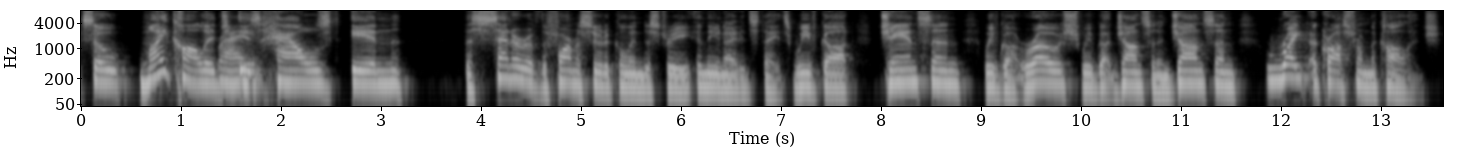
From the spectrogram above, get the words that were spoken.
So my college Right. is housed in the center of the pharmaceutical industry in the United States. We've got Janssen, we've got Roche, we've got Johnson and Johnson right across from the college.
